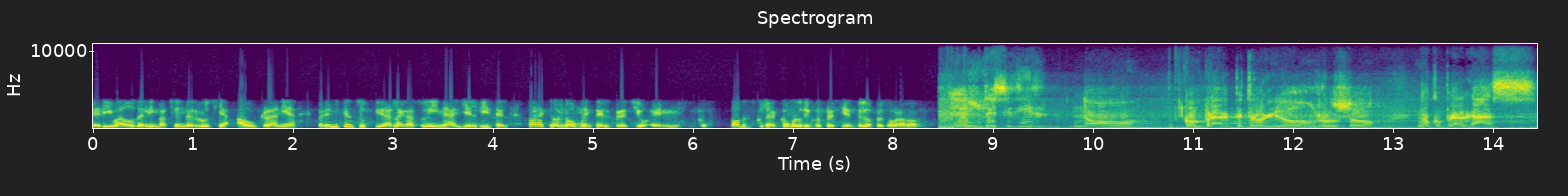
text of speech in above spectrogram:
derivados de la invasión de Rusia a Ucrania permiten subsidiar la gasolina y el diésel para que no aumente el precio en México. Vamos a escuchar cómo lo dijo el presidente López Obrador. El decidir no comprar petróleo ruso, no comprar gas,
